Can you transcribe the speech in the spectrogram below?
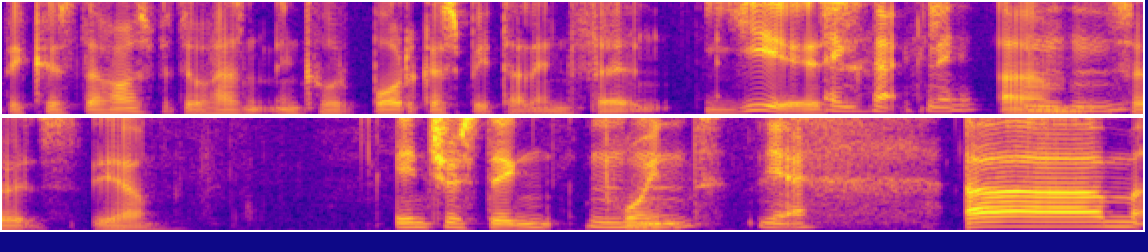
because the hospital hasn't been called Borgarspitalin for years. Exactly. Um, Mhm. So it's yeah, interesting Mhm. point. Yes. Um,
